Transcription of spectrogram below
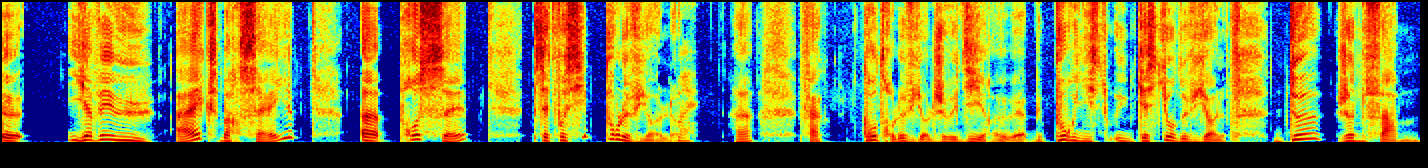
euh, il y avait eu à Aix-Marseille un procès, cette fois-ci pour le viol. Hein? enfin, contre le viol, je veux dire, euh, pour une, question de viol. Deux jeunes femmes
